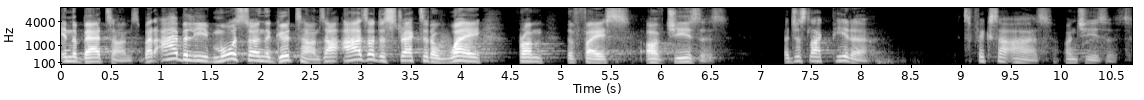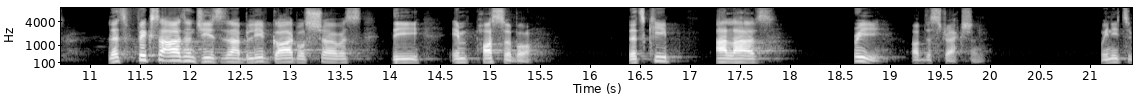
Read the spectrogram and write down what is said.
in the bad times, but I believe more so in the good times. Our eyes are distracted away from the face of Jesus. But just like Peter, let's fix our eyes on Jesus. Let's fix our eyes on Jesus, and I believe God will show us the impossible. Let's keep our lives free of distraction. We need to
